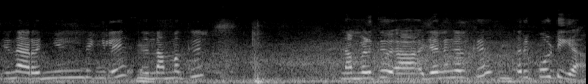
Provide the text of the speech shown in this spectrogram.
ഇത് നിറഞ്ഞിട്ടുണ്ടെങ്കിൽ നമുക്ക് നമ്മൾക്ക് ജനങ്ങൾക്ക് റിപ്പോർട്ട് ചെയ്യാം.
